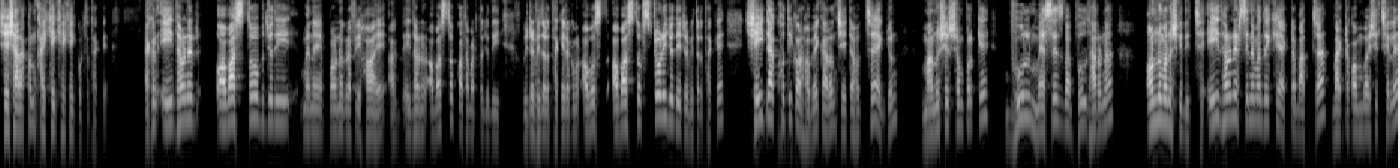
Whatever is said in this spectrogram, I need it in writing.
সে সারাক্ষণ খাই, খাই, খাই, খাই করতে থাকে। এখন এই ধরনের অবাস্তব যদি মানে পর্নোগ্রাফি হয়, এই ধরনের অবাস্তব কথাবার্তা যদি ওইটার ভিতরে থাকে, এরকম অবস অবাস্তব স্টোরি যদি এটার ভিতরে থাকে, সেইটা ক্ষতিকর হবে। কারণ সেটা হচ্ছে একজন মানুষের সম্পর্কে ভুল মেসেজ বা ভুল ধারণা অন্য মানুষকে দিচ্ছে। এই ধরনের সিনেমা দেখে একটা বাচ্চা বা একটা কম বয়সী ছেলে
